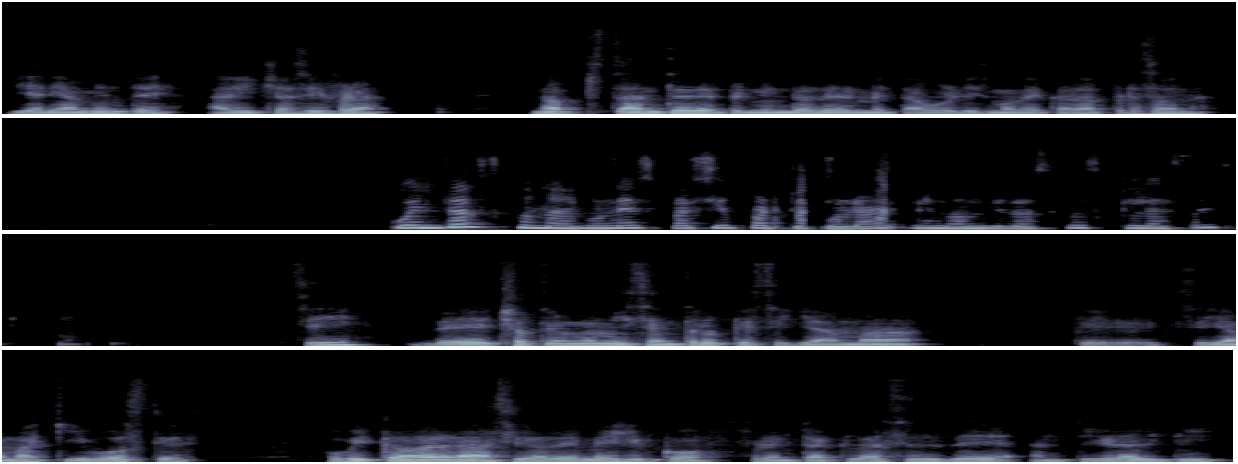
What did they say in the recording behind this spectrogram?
diariamente a dicha cifra, no obstante, dependiendo del metabolismo de cada persona. ¿Cuentas con algún espacio particular en donde das tus clases? Sí, de hecho tengo mi centro que se llama, que se llama Aquí Bosques, ubicado en la Ciudad de México, frente a clases de Antigravity,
